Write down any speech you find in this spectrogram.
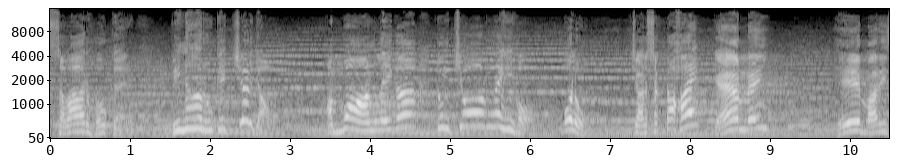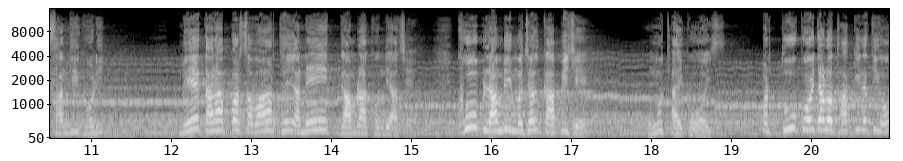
सवार होकर बिना रुके चढ़ जाओ हम मान लेगा तुम चोर नहीं हो बोलो चढ़ सकता है કેમ નહીં હે મારી સાંગી ઘોડી મેં તારા પર સવાર થઈ અનેક ગામડા ખૂંદ્યા છે ખૂબ લાંબી મજલ કાપી છે હું થાક્યો હોઈશ પણ તું કોઈ દાડો થાકી નથી હો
